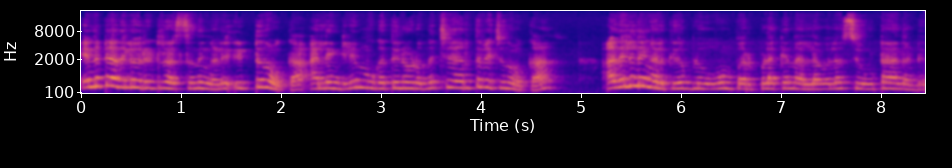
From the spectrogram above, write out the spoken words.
എന്നിട്ട് അതിലൊരു ഡ്രസ്സ് നിങ്ങൾ ഇട്ട് നോക്കുക. അല്ലെങ്കിൽ മുഖത്തിനോടൊന്ന് ചേർത്ത് വെച്ച് നോക്കുക. അതിൽ നിങ്ങൾക്ക് ബ്ലൂവും പർപ്പിളൊക്കെ നല്ലപോലെ സ്യൂട്ട് ആകുന്നുണ്ട്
